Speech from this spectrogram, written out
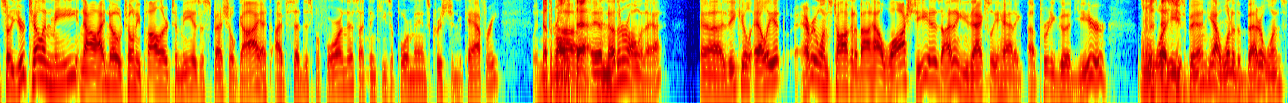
So you're telling me now? I know Tony Pollard to me is a special guy. I, I've said this before on this. I think he's a poor man's Christian McCaffrey. Nothing wrong with Uh, that. yeah, nothing wrong with that. Uh, Ezekiel Elliott, everyone's talking about how washed he is. I think he's actually had a, a pretty good year One of for his what best he's ye- been. Yeah, one of the better ones.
